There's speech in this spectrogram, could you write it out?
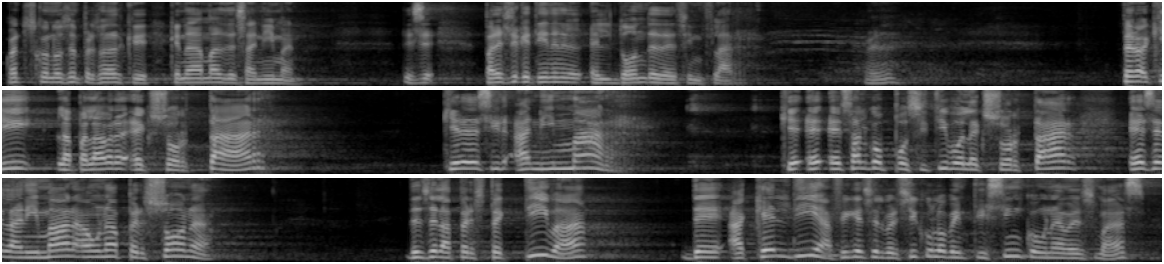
¿Cuántos conocen personas que, nada más desaniman? Dice, parece que tienen el, don de desinflar. Pero aquí la palabra exhortar quiere decir animar, que e, es algo positivo. El exhortar es el animar a una persona desde la perspectiva de aquel día. Fíjese el versículo 25 una vez más.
